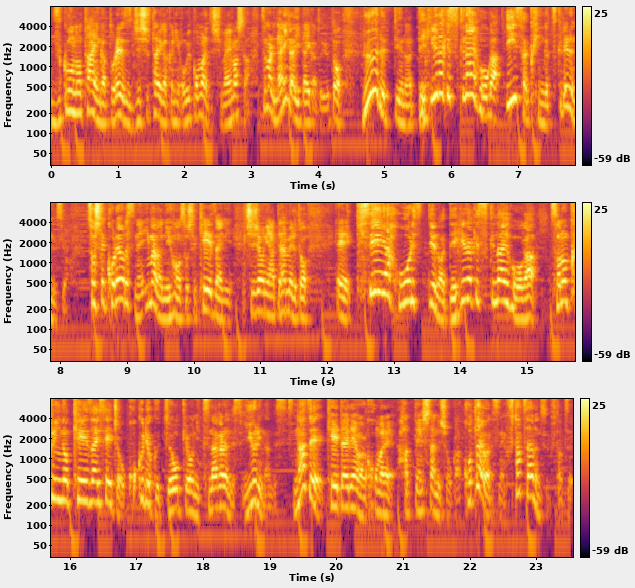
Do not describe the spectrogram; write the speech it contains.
図工の単位が取れず自主退学に追い込まれてしまいました。つまり何が言いたいかというと、ルールっていうのはできるだけ少ない方がいい作品が作れるんですよ。そしてこれをですね、今の日本、そして経済に、市場に当てはめると、えー規制や法律っていうのはできるだけ少ない方が、その国の経済成長、国力増強につながるんです。有利なんです。なぜ携帯電話がここまで発展したんでしょうか？答えはですね、二つあるんですよ、二つ。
